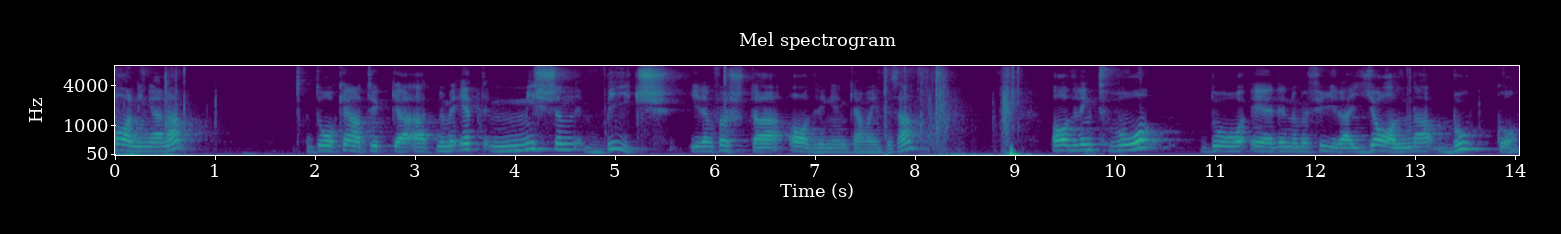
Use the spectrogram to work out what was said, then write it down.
varningarna. Då kan jag tycka att nummer 1, Mission Beach i den första avdelningen kan vara intressant. Avdelning 2, då är det nummer 4, Jalna Boko.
